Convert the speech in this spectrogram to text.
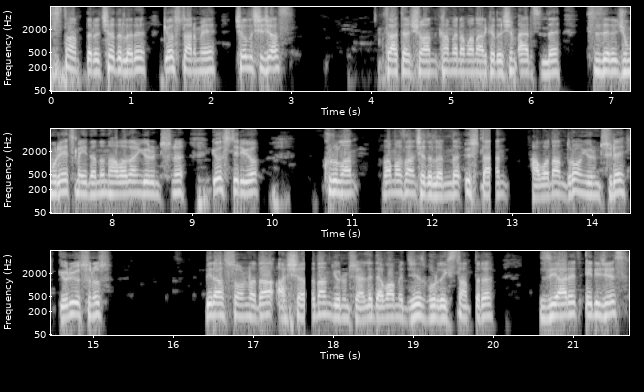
standları, çadırları göstermeye çalışacağız. Zaten şu an kameraman arkadaşım Ersin de sizlere Cumhuriyet Meydanı'nın havadan görüntüsünü gösteriyor. Kurulan Ramazan çadırlarında üstten havadan drone görüntüsüyle görüyorsunuz. Biraz sonra da aşağıdan görüntülerle devam edeceğiz. Buradaki standları ziyaret edeceğiz.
